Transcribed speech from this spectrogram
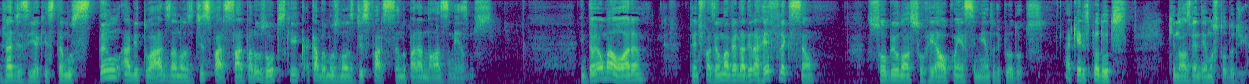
já dizia que estamos tão habituados a nos disfarçar para os outros que acabamos nos disfarçando para nós mesmos. Então é uma hora de a gente fazer uma verdadeira reflexão sobre o nosso real conhecimento de produtos. Aqueles produtos que nós vendemos todo dia.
